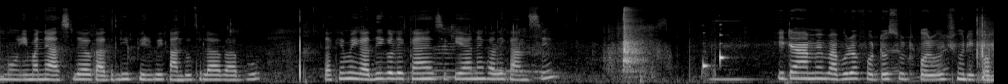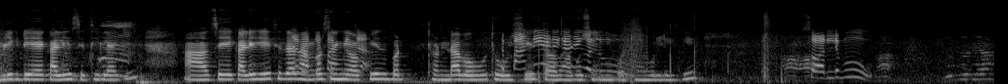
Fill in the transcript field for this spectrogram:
ମୁଁ ଇମାନେ ଆସିଲେ ଆଉ ଗାଧଲି ଫିର୍ ବି କାନ୍ଦୁଥିଲା ବାବୁ ତାକେ ମୁଇଁ ଗାଧି ଗଲେ କାଁ ହେସି କିଆନେ ଖାଲି କାନ୍ଦସି ଇଟା ଆମେ ବାବୁର ଫଟୋ ସୁଟ୍ କରୁଛୁ ରିପବ୍ଲିକ୍ ଡେ କାଲି ସେଥିଲାଗି ଆଉ ସେ କାଲି ଯାଇଥିଲା ତାଙ୍କର ସାଙ୍ଗେ ଅଫିସ୍ ବଟ୍ ଥଣ୍ଡା ବହୁତ ହେଉଛି ତ ଭାବୁଛି ନି ପଠାଏ ବୋଲିକି ସରିଲେବୁ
